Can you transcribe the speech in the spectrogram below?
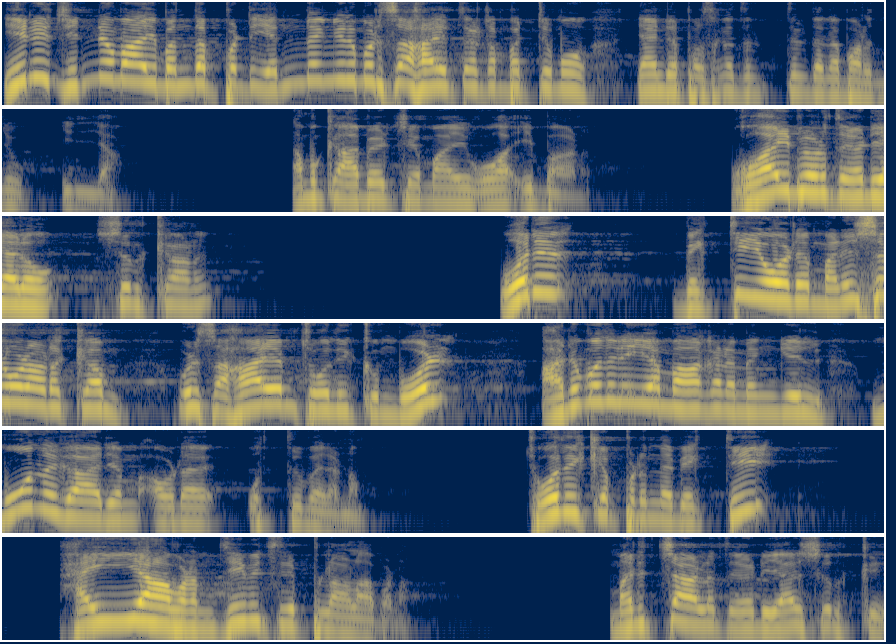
ഇനി ജിന്നുമായി ബന്ധപ്പെട്ട് എന്തെങ്കിലും ഒരു സഹായത്തേട്ടം പറ്റുമോ? ഞാൻ എന്റെ പ്രസംഗത്തിൽ തന്നെ പറഞ്ഞു. ഇല്ല. നമുക്ക് ആപേക്ഷികമായ ഗോയിബാണ് ഗോയിബിനോട് തേടിയാലോ? ശിർക്കാണ്. ഒരു വ്യക്തിയോട് മനുഷ്യനോടടക്കം ഒരു സഹായം ചോദിക്കുമ്പോൾ അനുവദനീയമാകണമെങ്കിൽ മൂന്ന് കാര്യം അവിടെ ഒത്തുവരണം. ചോദിക്കപ്പെടുന്ന വ്യക്തി ഹയ്യാവണം ജീവിച്ചിരിപ്പുള്ള ആളാവണം. മരിച്ച ആൾ തേടിയാൽ ശിർക്ക്.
